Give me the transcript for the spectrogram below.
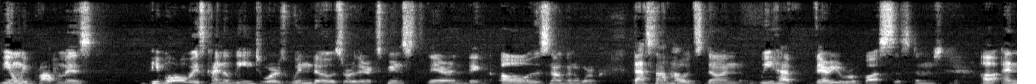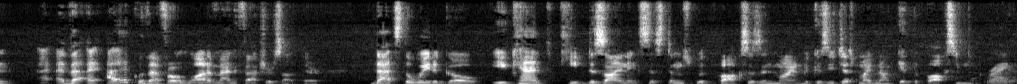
the only problem is people always kind of lean towards Windows or their experience there and think, oh, this is not going to work. That's not how it's done. We have very robust systems, uh, and I, I, I echo that for a lot of manufacturers out there. That's the way to go. You can't keep designing systems with boxes in mind because you just might not get the box you want. Right.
